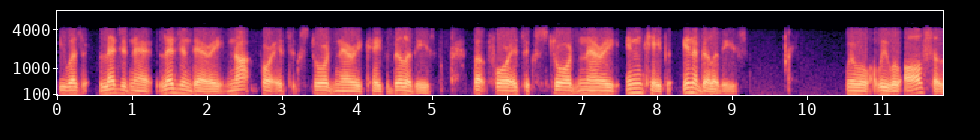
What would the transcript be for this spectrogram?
He was legendary, legendary not for its extraordinary capabilities, but for its extraordinary incap- inabilities. We will, we will also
